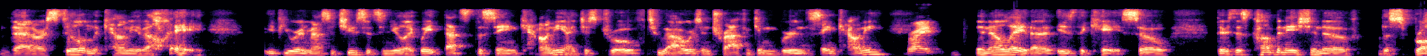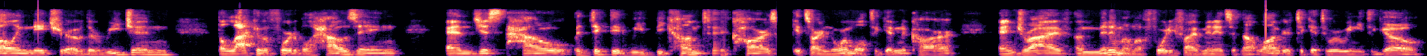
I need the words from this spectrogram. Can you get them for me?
that are still in the county of LA. If you were in Massachusetts and you're like, wait, that's the same county. I just drove two hours in traffic and we're in the same county. Right. In LA, that is the case. So there's this combination of the sprawling nature of the region, the lack of affordable housing, and just how addicted we've become to cars. It's our normal to get in a car and drive a minimum of 45 minutes, if not longer, to get to where we need to go.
